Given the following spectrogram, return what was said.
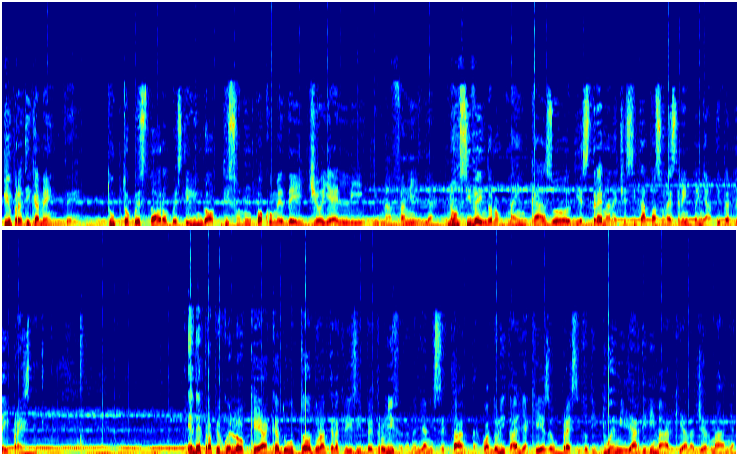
Più praticamente, tutto quest'oro, questi lingotti, sono un po' come dei gioielli di una famiglia. Non si vendono, ma in caso di estrema necessità possono essere impegnati per dei prestiti. Ed è proprio quello che è accaduto durante la crisi petrolifera negli anni 70, quando l'Italia chiese un prestito di 2 miliardi di marchi alla Germania,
